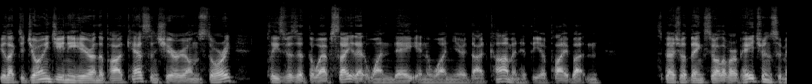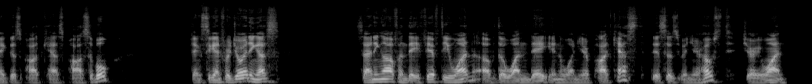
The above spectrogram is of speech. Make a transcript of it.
you'd like to join Jeannie here on the podcast and share your own story, please visit the website at one day in one year.com and hit the apply button. Special thanks to all of our patrons who make this podcast possible. Thanks again for joining us. Signing off on day 51 of the One Day in One Year podcast, this has been your host, Jerry Won.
